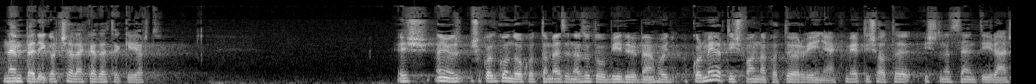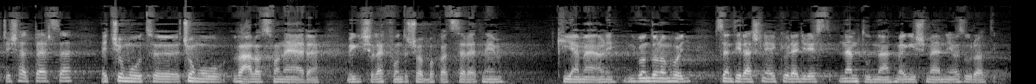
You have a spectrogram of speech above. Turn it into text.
nem pedig a cselekedetekért. És nagyon sokat gondolkodtam ezen az utóbbi időben, hogy akkor miért is vannak a törvények, miért is adta Isten a Szentírást. És hát persze egy csomót, csomó válasz van erre, mégis a legfontosabbakat szeretném kiemelni. Gondolom, hogy Szentírás nélkül egyrészt nem tudnánk megismerni az Urat.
